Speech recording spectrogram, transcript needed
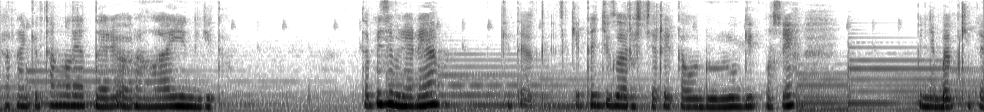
karena kita ngeliat dari orang lain gitu. Tapi sebenarnya kita kita juga harus cari tahu dulu gitu. Maksudnya penyebab kita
